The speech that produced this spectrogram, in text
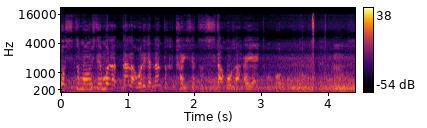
を質問してもらったら、俺がなんとか解説した方が早いと思う。うん。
